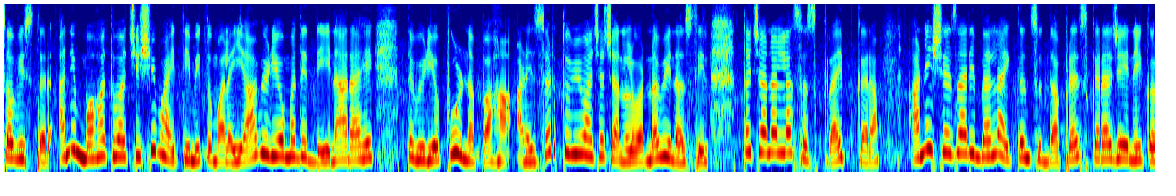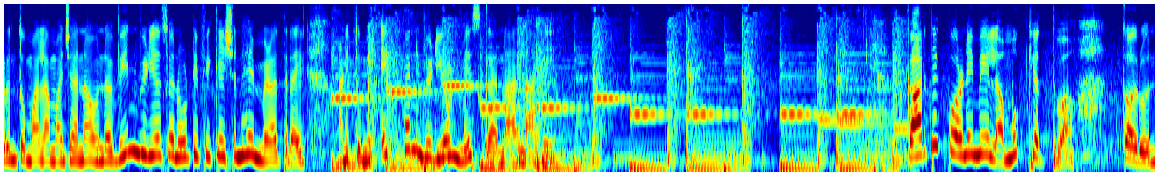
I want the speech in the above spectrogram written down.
सविस्तर आणि महत्त्वाचीशी माहिती मी तुम्हाला या व्हिडिओमध्ये देणार आहे. तर व्हिडिओ पूर्ण पहा आणि जर तुम्ही माझ्या चॅनलवर नवीन असतील तर चॅनलला सबस्क्राईब करा आणि शेजारी बेल आयकनसुद्धा प्रेस करा जेणेकरून तुम्हाला माझ्या नवनवीन व्हिडिओचं नोटिफिकेशन नोटिफिकेशन हे मिळत राहील आणि तुम्ही एक पण व्हिडिओ मिस करणार नाही. कार्तिक पौर्णिमेला मुख्यत्व करून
